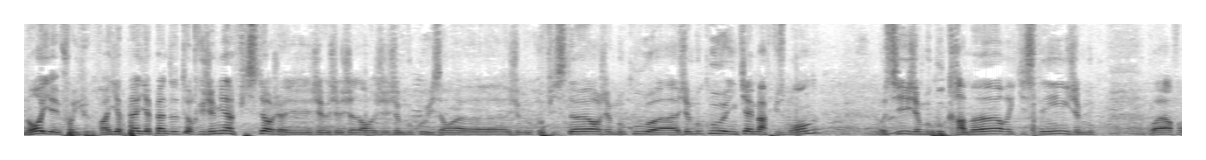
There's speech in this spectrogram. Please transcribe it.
Non, il y a, faut- enfin, il y a plein, il y a plein d'auteurs que j'aime bien. J'adore, j'ai- j'aime beaucoup. Ils ont, euh, j'aime beaucoup Pfister. J'aime beaucoup, j'aime beaucoup Inka et Marcus Brand aussi. J'aime beaucoup Kramer et Kisling. J'aime beaucoup. Voilà, enfin,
